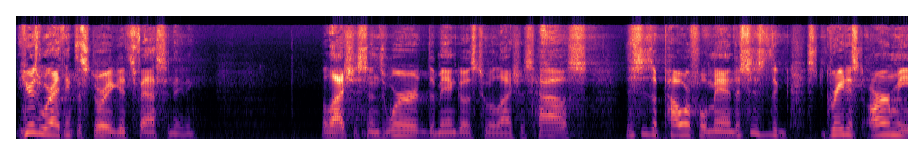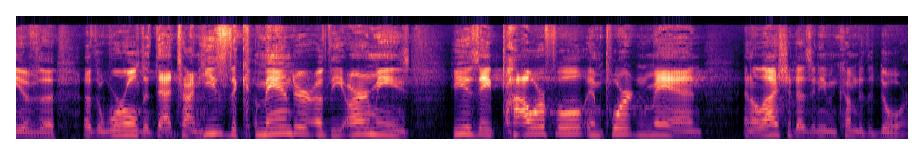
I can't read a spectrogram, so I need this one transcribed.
Here's where I think the story gets fascinating. Elisha sends word, the man goes to Elisha's house. This is a powerful man. This is the greatest army of the, of the world at that time. He's the commander of the armies. He is a powerful, important man, and Elisha doesn't even come to the door.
